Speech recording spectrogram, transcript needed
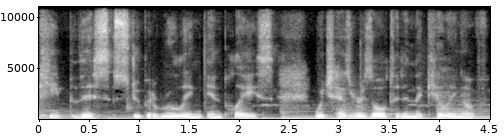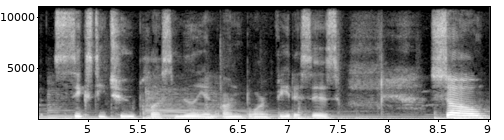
keep this stupid ruling in place, which has resulted in the killing of 62 plus million unborn fetuses. So,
